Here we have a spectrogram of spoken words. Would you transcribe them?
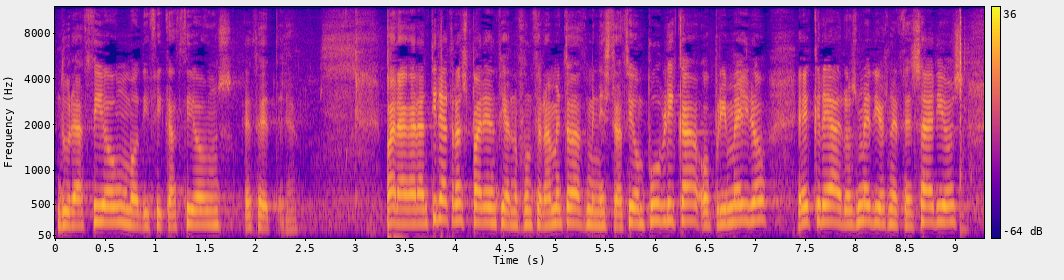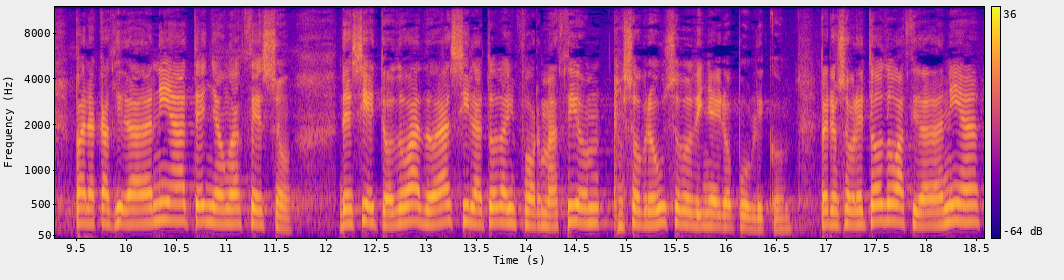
duración, modificacións, etcétera. Para garantir a transparencia no funcionamento da administración pública, o primeiro é crear os medios necesarios para que a cidadanía teña un acceso De xeito, doado a toda a información sobre o uso do diñeiro público. Pero, sobre todo, a cidadanía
